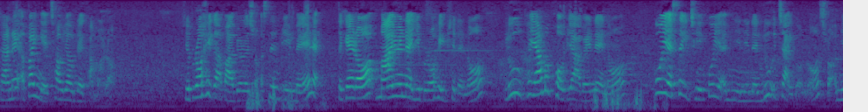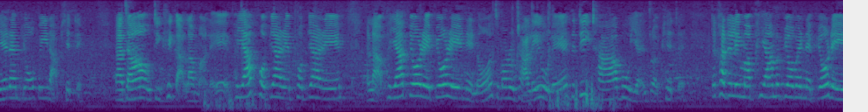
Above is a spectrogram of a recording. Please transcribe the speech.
ဒါနဲ့အပိုက်ငယ်6ရောက်တဲ့ခါမှာတော့ ယေဘရဟိတ်ကပါပြောလဲဆိုတော့အဆင်ပြေမယ်တဲ့တကယ်တော့မာယွန်းနဲ့ယေဘရဟိတ်ဖြစ်တယ်နော်လူဖျားမဖော်ပြပဲနဲ့နော်ကိုယ့်ရဲ့စိတ်ထင်ကိုယ့်ရဲ့အမြင်နဲ့လူအကြိုက်ပေါ့နော်ဆိုတော့အမြဲတမ်းပြောပေးတာဖြစ်တယ်ဒါကြောင့်ဒီခေတ်ကာလမှာလည်းဖျားဖော်ပြတယ်ဖော်ပြတယ်ဟလာဖျားပြောတယ်ပြောတယ်နဲ့နော်ကျမတို့ဒါလေးကိုလည်းတတိထားဖို့ရန်အတွက်ဖြစ်တယ်တခါတလေမှာဖျားမပြောဘဲနဲ့ပြောတယ်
